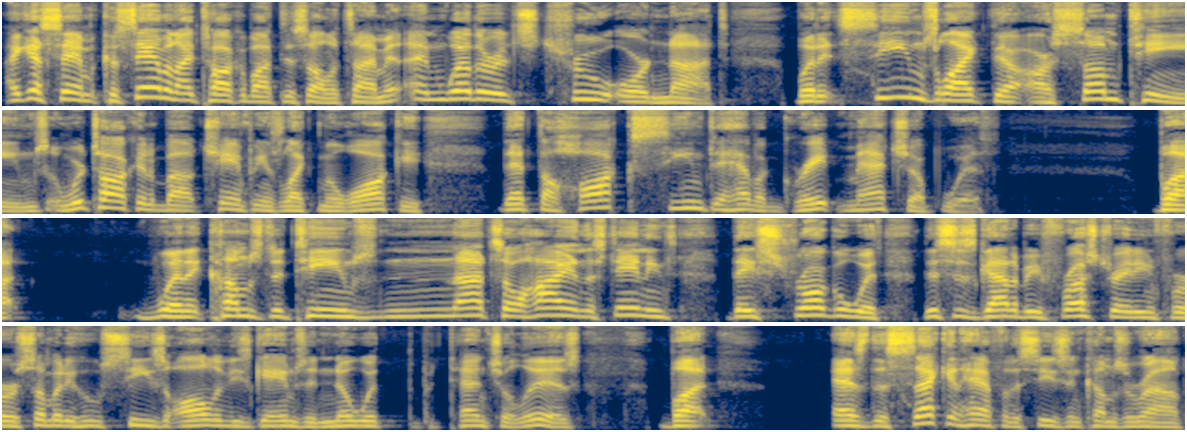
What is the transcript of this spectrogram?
I guess, Sam, because Sam and I talk about this all the time, and, and whether it's true or not, but it seems like there are some teams, and we're talking about champions like Milwaukee, that the Hawks seem to have a great matchup with. But when it comes to teams not so high in the standings, they struggle with this has got to be frustrating for somebody who sees all of these games and know what the potential is. But as the second half of the season comes around,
